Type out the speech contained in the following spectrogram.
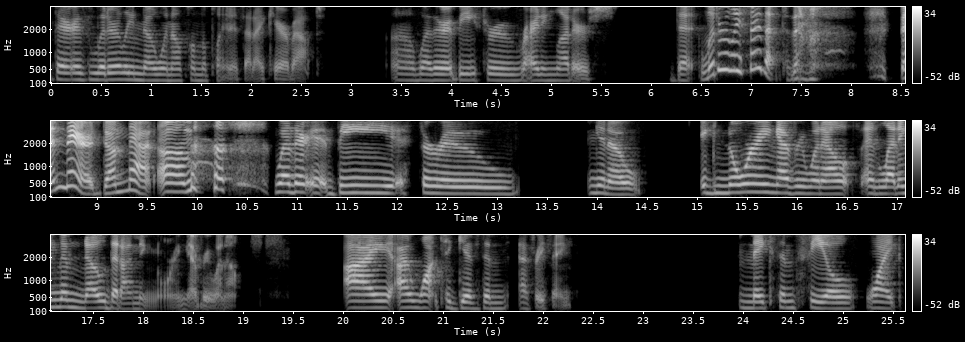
there is literally no one else on the planet that I care about. Uh, whether it be through writing letters that literally say that to them. Been there, done that. Um, whether it be through, you know, ignoring everyone else and letting them know that I'm ignoring everyone else. I I want to give them everything. Make them feel like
